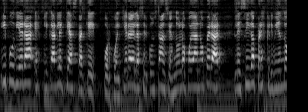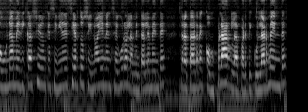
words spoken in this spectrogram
y pudiera explicarle que hasta que por cualquiera de las circunstancias no lo puedan operar, le siga prescribiendo una medicación que si bien es cierto, si no hay en el seguro, lamentablemente tratar de comprarla particularmente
